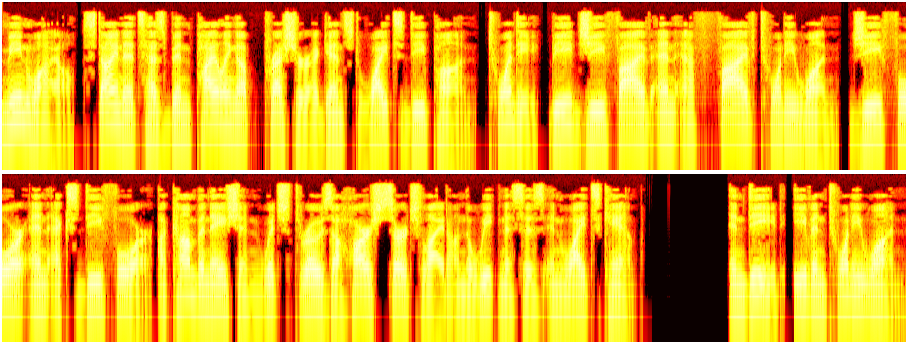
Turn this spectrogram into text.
Meanwhile, Steinitz has been piling up pressure against White's d-pawn, 20, bg5nf 521, g4 nxd4 a combination which throws a harsh searchlight on the weaknesses in White's camp. Indeed, even 21,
